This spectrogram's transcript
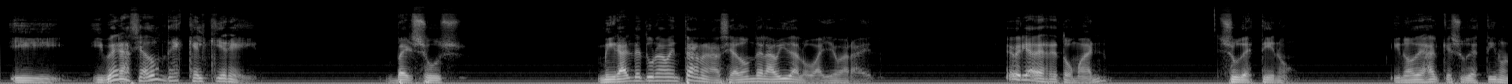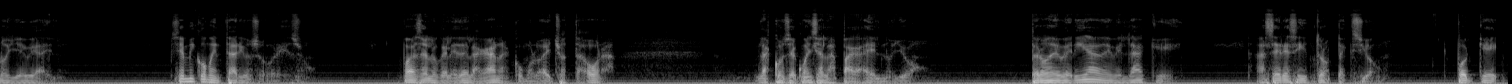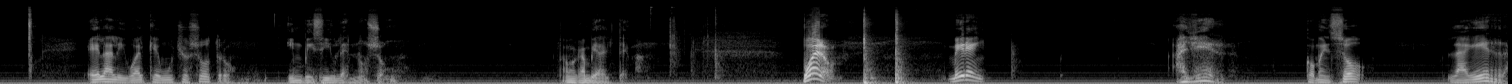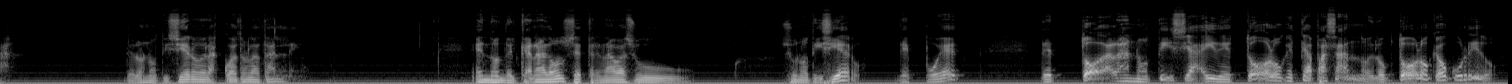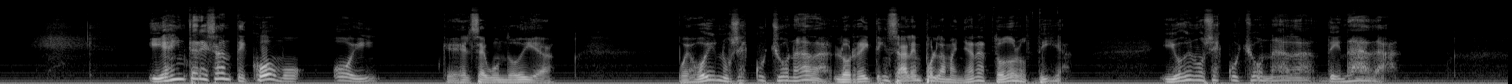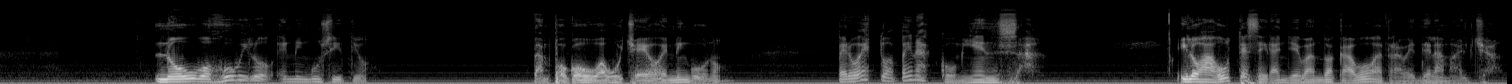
y, y ver hacia dónde es que él quiere ir, versus mirar desde una ventana hacia dónde la vida lo va a llevar a él. Debería de retomar su destino y no dejar que su destino lo lleve a él. Ese es mi comentario sobre eso. Puede hacer lo que le dé la gana, como lo ha hecho hasta ahora. Las consecuencias las paga él, no yo. Pero debería de verdad que hacer esa introspección. Porque él, al igual que muchos otros, invisibles no son. Vamos a cambiar el tema. Bueno, miren, ayer comenzó la guerra de los noticieros de las 4 de la tarde, en donde el Canal 11 estrenaba su, su noticiero. Después de todas las noticias y de todo lo que está pasando, y todo lo que ha ocurrido. Y es interesante cómo hoy, que es el segundo día, pues hoy no se escuchó nada. Los ratings salen por la mañana todos los días. Y hoy no se escuchó nada de nada. No hubo júbilo en ningún sitio. Tampoco hubo abucheos en ninguno. Pero esto apenas comienza. Y los ajustes se irán llevando a cabo a través de la marcha.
